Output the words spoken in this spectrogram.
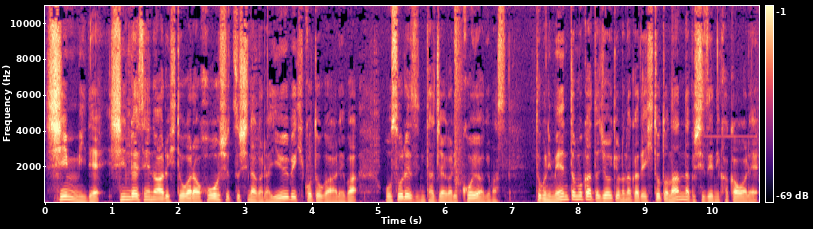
親身で信頼性のある人柄を放出しながら言うべきことがあれば恐れずに立ち上がり声を上げます。特に面と向かった状況の中で人と難なく自然に関われ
